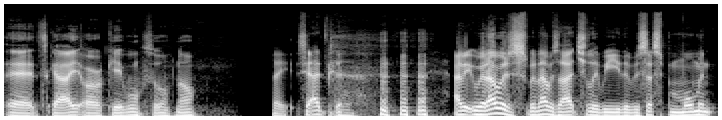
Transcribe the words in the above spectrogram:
uh, Sky or cable, so no. right. See, I, I mean, when I was when I was actually wee, there was this moment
